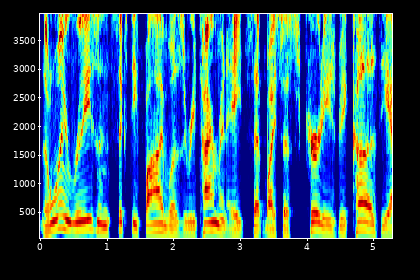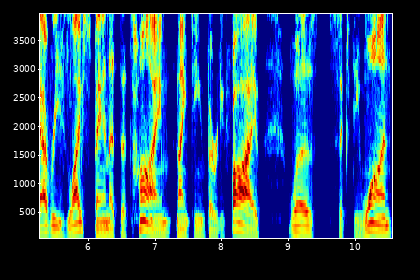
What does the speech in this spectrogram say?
the only reason 65 was the retirement age set by Social Security is because the average lifespan at the time, 1935, was 61,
